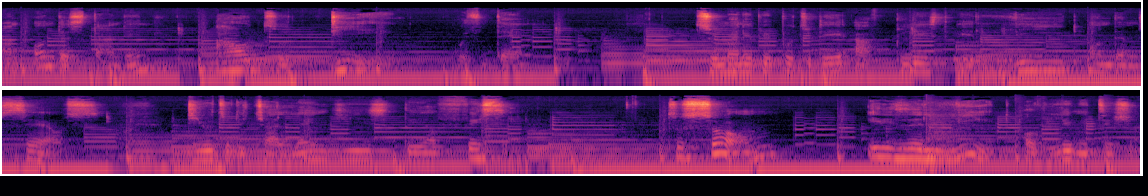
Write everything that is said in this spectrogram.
and understanding how to deal with them. Too many people today have placed a lead on themselves due to the challenges they are facing. To some, it is a lead of limitation.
